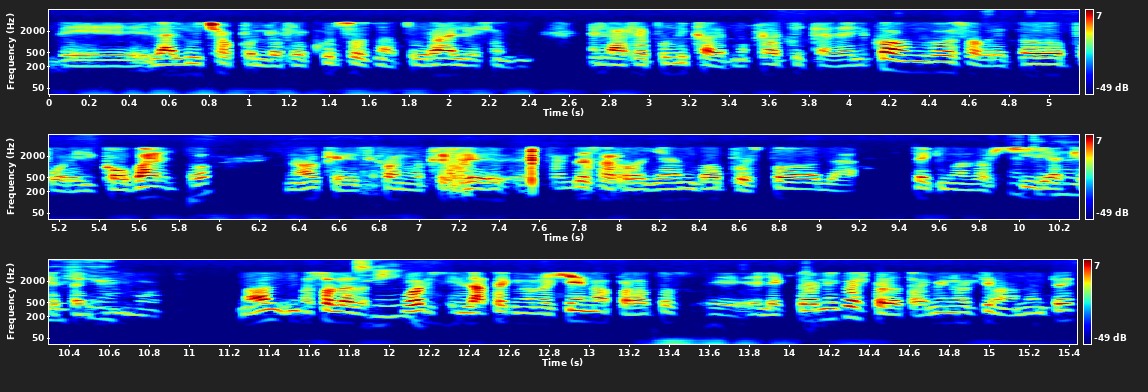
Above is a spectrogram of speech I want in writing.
de la lucha por los recursos naturales en, la República Democrática del Congo, sobre todo por el cobalto, ¿no? Que es con lo que se están desarrollando pues toda la tecnología, que tenemos ¿no? No solo la, tecnología en aparatos eh, electrónicos, pero también últimamente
